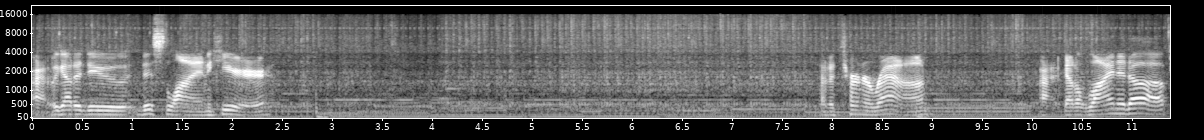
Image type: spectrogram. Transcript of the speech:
All right, we got to do this line here. Got to turn around. All right, got to line it up.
